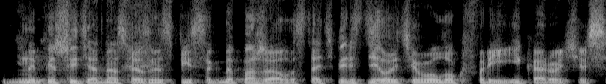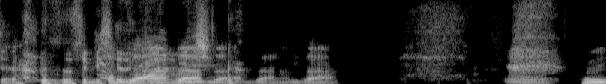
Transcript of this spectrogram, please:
Напишите односвязанный список. Да, пожалуйста. А теперь сделайте его лог-фри. И, короче, все. Собеседование да, закончено. Да, да, да, да.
